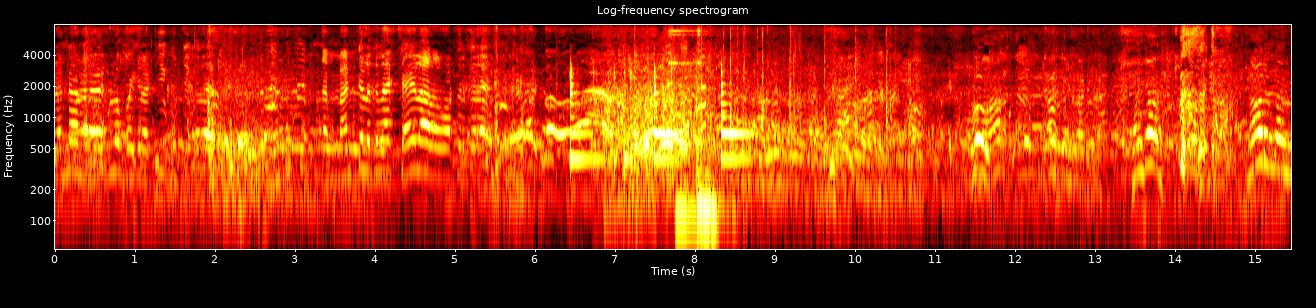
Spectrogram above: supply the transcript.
ரெண்டாம் நம்பர் உள்ள போய்க்கிற டீ குடிச்சுக்கிறேன் இந்த மெட்டலுக்கெல்லாம் செயலாளர் ஒருத்தருக்கிறேன் நாடு நாடு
